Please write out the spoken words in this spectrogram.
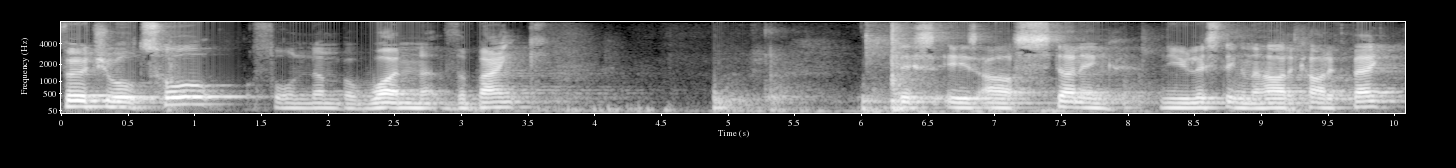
Virtual tour for number one, The Bank. This is our stunning new listing in the heart of Cardiff Bay.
